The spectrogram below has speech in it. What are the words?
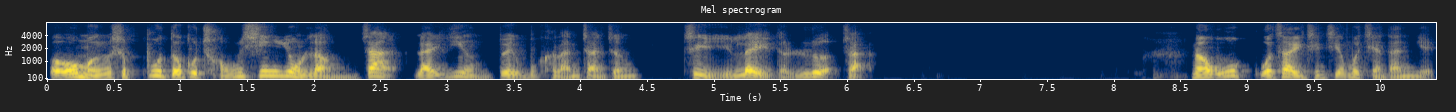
欧盟是不得不重新用冷战来应对乌克兰战争这一类的热战。那我我在以前节目简单也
